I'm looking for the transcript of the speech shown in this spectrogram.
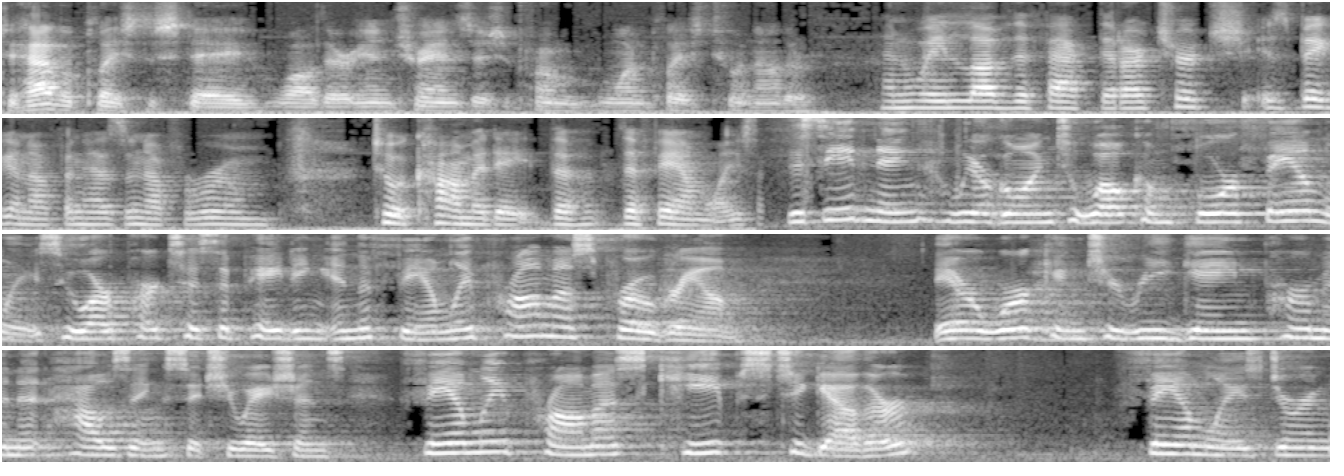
to have a place to stay while they're in transition from one place to another. And we love the fact that our church is big enough and has enough room to accommodate the, the families. This evening, we are going to welcome four families who are participating in the Family Promise Program. They are working to regain permanent housing situations. Family Promise keeps together families during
